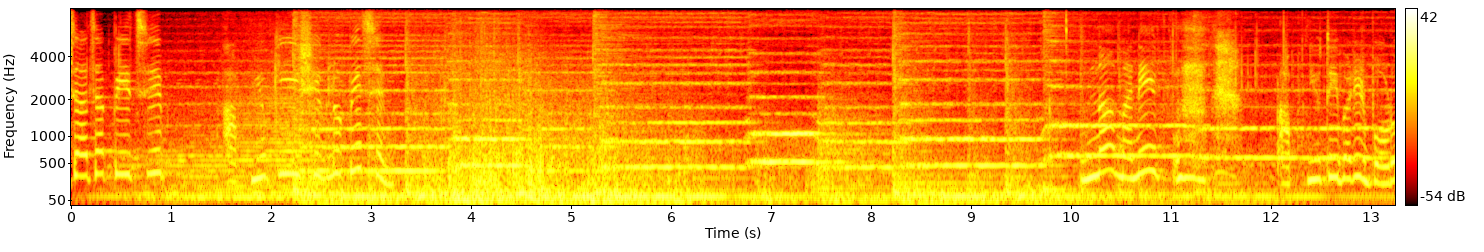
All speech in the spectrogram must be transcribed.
যা যা পেয়েছে, আপনিও কি সেগুলো পেয়েছেন? না মানে আপনিও তো এই বাড়ির বড়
